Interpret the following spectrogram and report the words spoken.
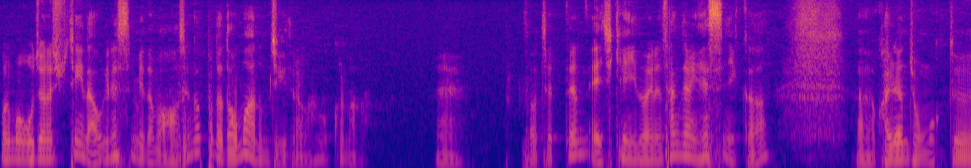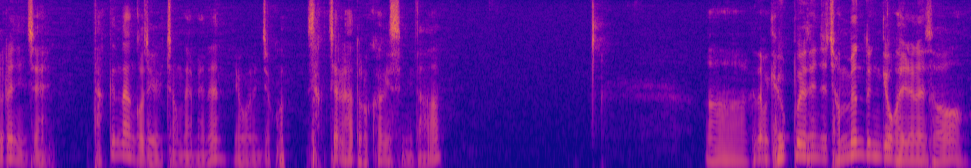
오늘 뭐 오전에 슈팅이 나오긴 했습니다만 어, 생각보다 너무 안 움직이더라고 한국콜마가. 예. 그래서 어쨌든 HK 이노에는 상장이 했으니까 어, 관련 종목들은 이제 다 끝난 거죠 일정 매매는 요거는 이제 곧 삭제를 하도록 하겠습니다. 어, 그 다음에 교육부에서 이제 전면 등교 관련해서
